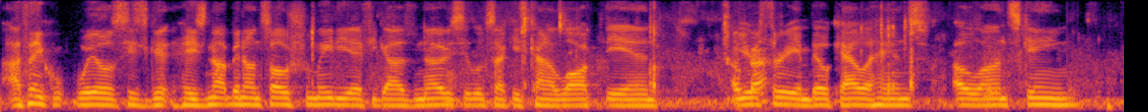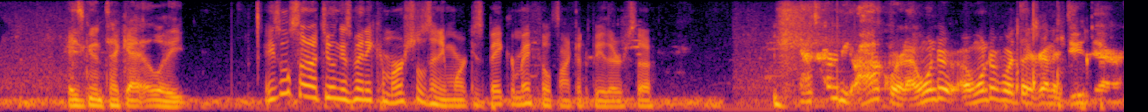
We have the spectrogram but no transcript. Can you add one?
I think Wills he's get, he's not been on social media. If you guys notice, it looks like he's kind of locked in. Year three in Bill Callahan's O line scheme, he's going to take that leap. He's also not doing as many commercials anymore because Baker Mayfield's not going to be there. So that's gonna be awkward i wonder i wonder what they're gonna do there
